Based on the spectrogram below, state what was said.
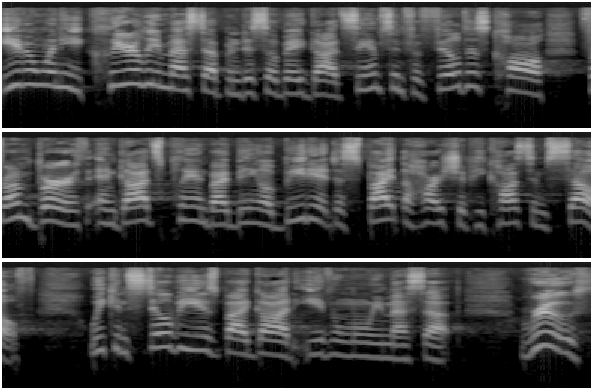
Even when he clearly messed up and disobeyed God, Samson fulfilled his call from birth and God's plan by being obedient despite the hardship he caused himself. We can still be used by God even when we mess up. Ruth,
